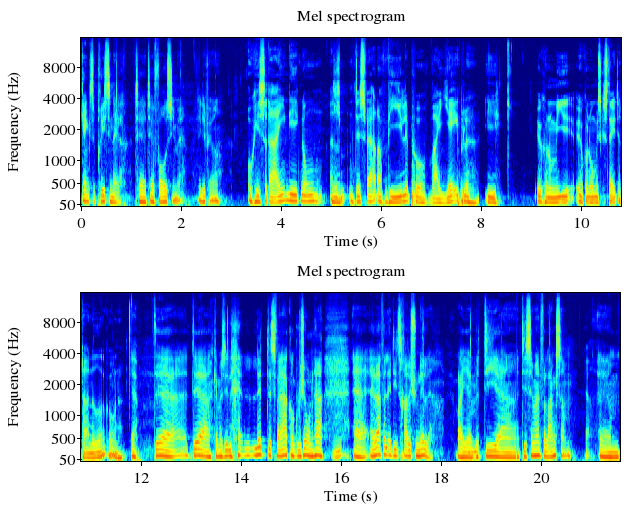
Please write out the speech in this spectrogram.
gængse prissignal til, til at forudsige med i de perioder. Okay, så der er egentlig ikke nogen... Altså, det er svært at hvile på variable i økonomi, økonomiske stadier, der er nedadgående. Ja, det er, det er, kan man sige, lidt desværre konklusionen her. Mm. Er, er i hvert fald, at de traditionelle variable, mm. de, er, de er simpelthen for langsomme. Ja. Øhm,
